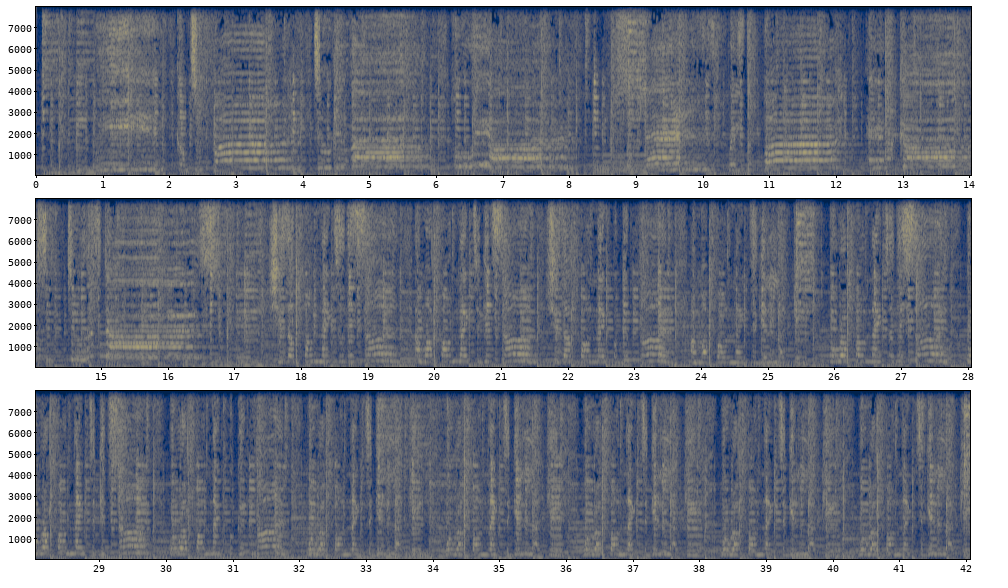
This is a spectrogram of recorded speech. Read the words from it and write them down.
We're up all night to get some. We're up all night for good fun. We're up all night to get lucky. We're up all night to get lucky. We're up all night to get lucky. We're up all night to get lucky. We're up all night to get lucky.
